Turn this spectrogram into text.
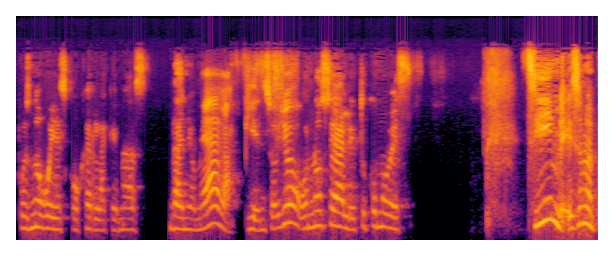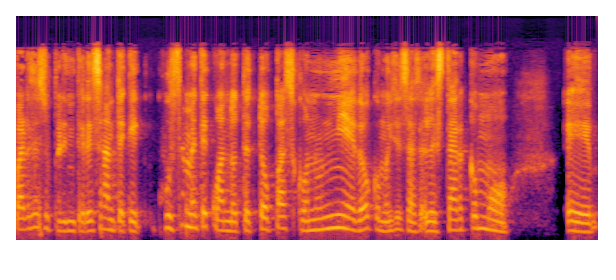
pues no voy a escoger la que más daño me haga, pienso yo. O no sé, Ale, ¿tú cómo ves? Sí, eso me parece súper interesante, que justamente cuando te topas con un miedo, como dices, al estar como eh,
